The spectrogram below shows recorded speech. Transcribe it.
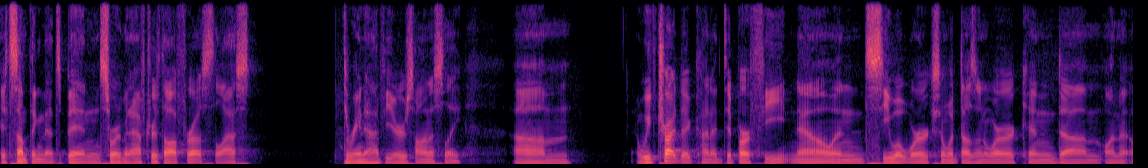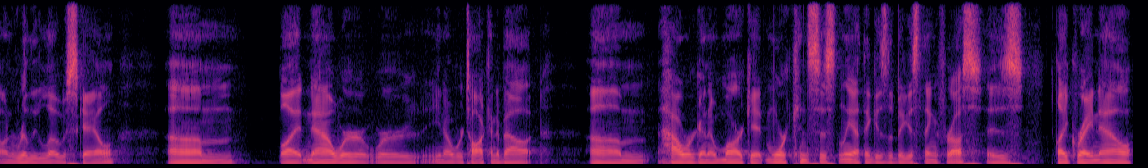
it's something that's been sort of an afterthought for us the last three and a half years, honestly. Um, we've tried to kind of dip our feet now and see what works and what doesn't work, and um, on a, on really low scale. Um, but now we're we're you know we're talking about um, how we're going to market more consistently. I think is the biggest thing for us. Is like right now,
